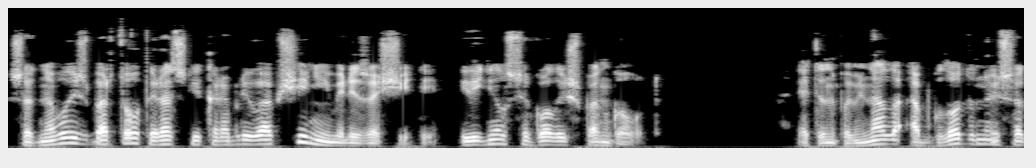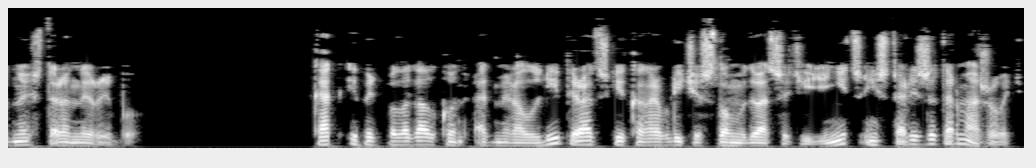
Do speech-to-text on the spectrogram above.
С одного из бортов пиратские корабли вообще не имели защиты, и виднелся голый шпангоут. Это напоминало обглоданную с одной стороны рыбу. Как и предполагал контр-адмирал Ли, пиратские корабли числом в 20 единиц не стали затормаживать,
